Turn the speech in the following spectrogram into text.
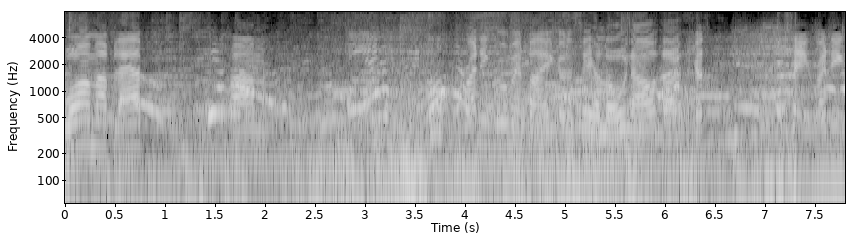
Warm-up lap. Um, running groom and bike gonna say hello now. Uh, got saying running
